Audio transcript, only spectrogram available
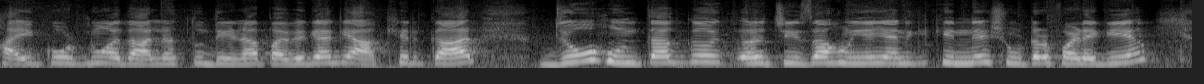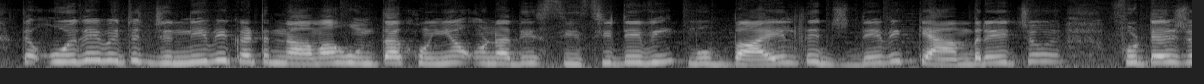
ਹਾਈ ਕੋਰਟ ਨੂੰ ਅਦਾਲਤ ਨੂੰ ਦੇਣਾ ਪਵੇਗਾ ਕਿ ਆਖਿਰਕਾਰ ਜੋ ਹੁਣ ਤੱਕ ਚੀਜ਼ਾਂ ਹੋਈਆਂ, ਯਾਨੀ ਕਿ ਕਿੰਨੇ ਸ਼ੂਟਰ ਫੜੇ ਗਏ ਆ ਤੇ ਉਹਦੇ ਵਿੱਚ ਜਿੰਨੀ ਵੀ ਘਟਨਾਵਾਂ ਹੁਣ ਤੱਕ ਹੋਈਆਂ, ਉਹਨਾਂ ਦੀ ਸੀਸੀਟੀਵੀ, ਮੋਬਾਈਲ ਤੇ ਜਿੰਨੇ ਵੀ ਕੈਮਰੇ 'ਚ ਫੁਟੇਜ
